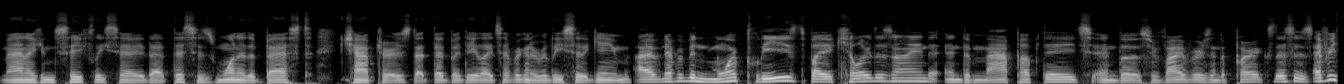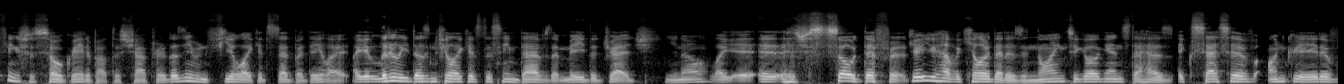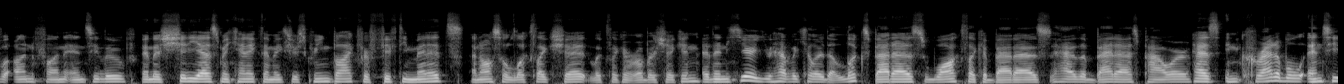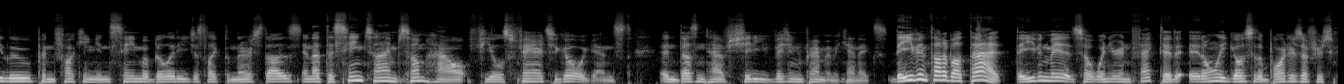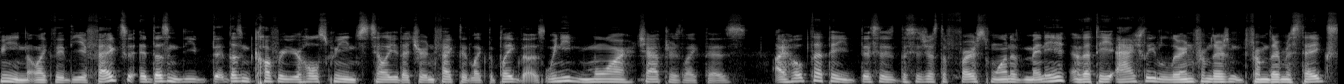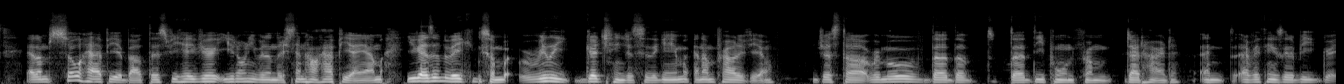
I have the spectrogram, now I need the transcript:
Man, I can safely say that this is one of the best chapters that Dead by Daylight's ever going to release to the game. I've never been more pleased by a killer design and the map updates and the survivors and the perks. This is everything's just so great about this chapter. It doesn't even feel like it's Dead by Daylight. Like it literally doesn't feel like it's the same devs that made the Dredge, you know? Like it, it, it's just so different. Here you have a killer that is annoying to go against, that has excessive, uncreative, unfun anti-loop, and a shitty ass mechanic that makes your screen black for 50 minutes and also looks like shit, looks like a rubber chicken. And then here you have a killer that looks badass, walks like a badass, has a badass power, has incredible anti-loop and fucking insane mobility just like the nurse does, and at the same time somehow feels fair to go against and doesn't have shitty vision impairment mechanics. They even thought about that. They even made it so when you're infected, it only goes to the borders of your screen. Like the, the effect, it doesn't it doesn't cover your whole screen to tell you that you're infected like the plague does. We need more chapters like this. I hope that they this is this is just the first one of many and that they actually learn from their from their mistakes and I'm so happy about this behavior. You don't even understand how happy I am. You guys have been making some really good changes to the game and I'm proud of you just uh, remove the the the deep wound from Dead Hard, and everything's gonna be great.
